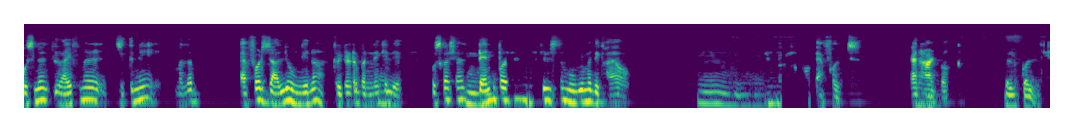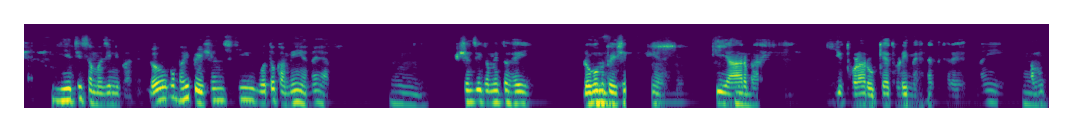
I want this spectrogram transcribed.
उसने लाइफ में जितनी मतलब एफर्ट्स डाली होंगी ना क्रिकेटर बनने के हम्म। लिए उसका शायद टेन हम्म परसेंट मूवी में दिखाया हो हम्म, एफर्ट्स एंड हार्ड वर्क बिल्कुल। ये चीज़ समझ ही नहीं पाते। लोगों को भाई पेशेंस की वो तो कमी है ना यार। हम्म। पेशेंस की कमी तो है ही। लोगों में हम्म। पेशेंस नहीं है कि यार हम्म। भाई ये थोड़ा रुके थोड़ी मेहनत करे। नहीं हम हम्म।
